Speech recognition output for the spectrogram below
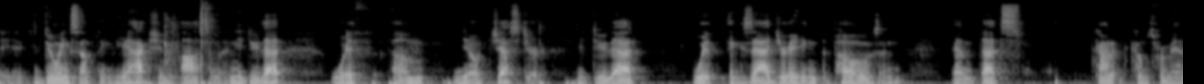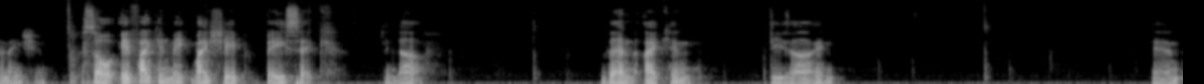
uh, doing something. The action is awesome, and you do that with, um, you know, gesture. You do that with exaggerating the pose, and and that's kind of comes from animation. So if I can make my shape basic enough, then I can design and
